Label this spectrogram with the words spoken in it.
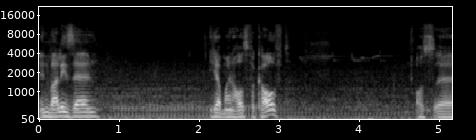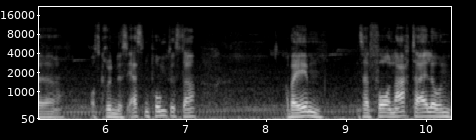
in Wallisellen. Ich habe mein Haus verkauft. Aus, äh, aus Gründen des ersten Punktes da. Aber eben, es hat Vor- und Nachteile und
